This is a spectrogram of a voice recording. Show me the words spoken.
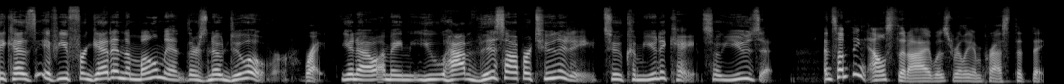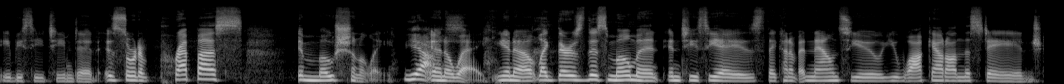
Because if you forget in the moment, there's no do over. Right. You know, I mean, you have this opportunity to communicate, so use it. And something else that I was really impressed that the ABC team did is sort of prep us emotionally yeah in a way. You know, like there's this moment in TCAs, they kind of announce you, you walk out on the stage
